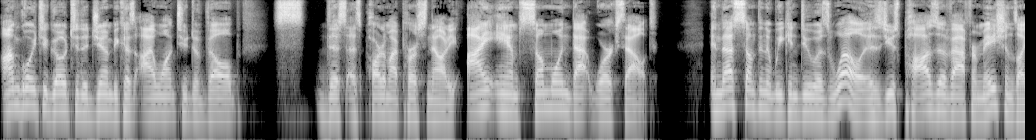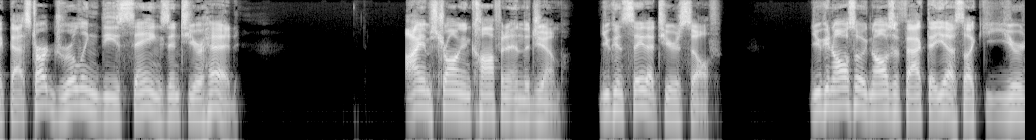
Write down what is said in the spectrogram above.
I'm going to go to the gym because I want to develop this as part of my personality. I am someone that works out. And that's something that we can do as well is use positive affirmations like that. Start drilling these sayings into your head. I am strong and confident in the gym. You can say that to yourself. You can also acknowledge the fact that yes, like you're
